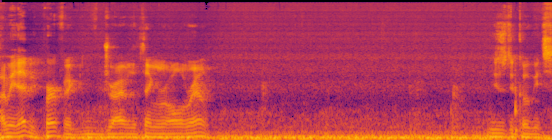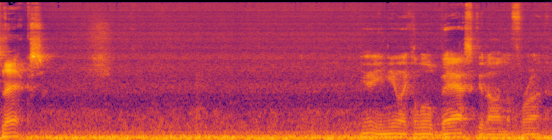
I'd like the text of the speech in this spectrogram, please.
I mean, that'd be perfect. Drive the thing all around. Use it to go get snacks. Yeah, you need like a little basket on the front. One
